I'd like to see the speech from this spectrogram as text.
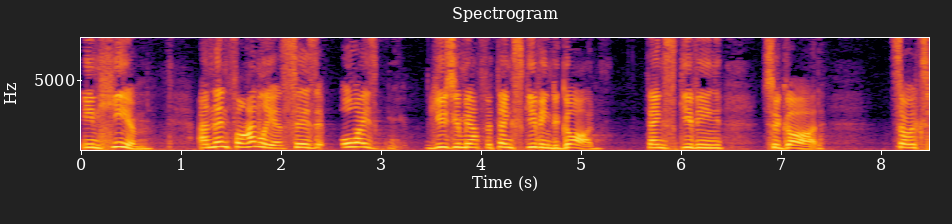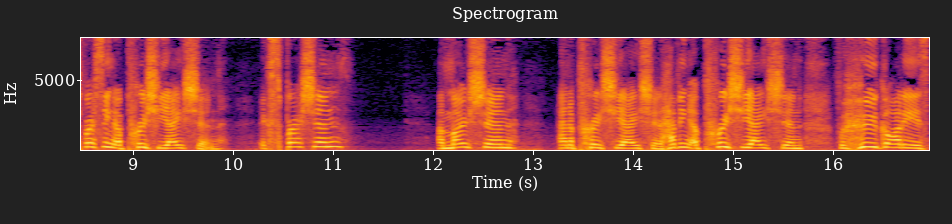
in Him. And then finally, it says always use your mouth for thanksgiving to God. Thanksgiving to God. So expressing appreciation, expression, emotion, and appreciation, having appreciation for who God is,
